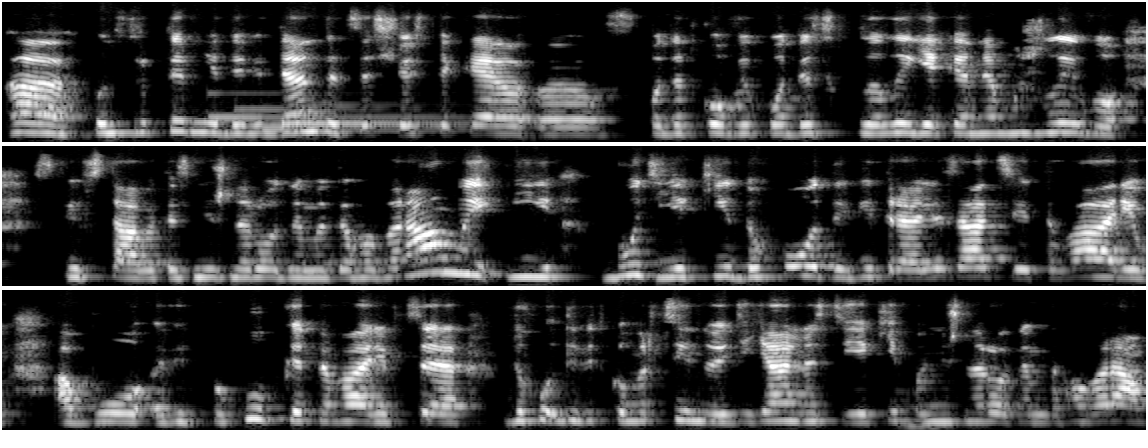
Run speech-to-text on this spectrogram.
а, конструктивні дивіденди це щось таке е, в податковий кодекс вплили, яке неможливо співставити з міжнародними договорами, і будь-які доходи від реалізації товарів або від покупки товарів, це доходи від комерційної діяльності, які по міжнародним договорам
